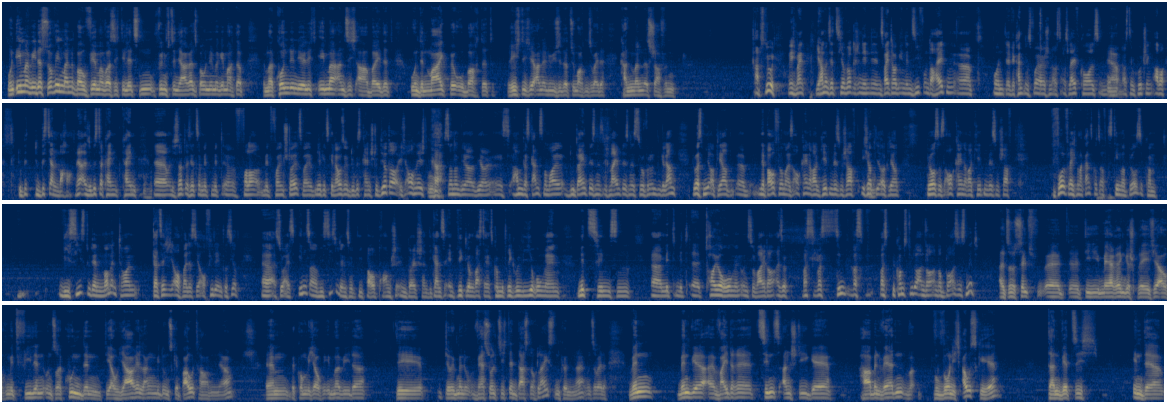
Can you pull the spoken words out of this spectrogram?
und immer wieder, so wie in meiner Baufirma, was ich die letzten 15 Jahre als Bauunternehmer gemacht habe, wenn man kontinuierlich immer an sich arbeitet und den Markt beobachtet, richtige Analyse dazu macht und so weiter, kann man es schaffen. Absolut. Und ich meine, wir haben uns jetzt hier wirklich in den, in den zwei Tagen intensiv unterhalten. Äh, und äh, wir kannten uns vorher schon aus, aus Live-Calls und, ja. und, aus dem Coaching, aber du bist, du bist ja ein Macher. Ne? Also du bist ja kein, kein äh, und ich sage das jetzt mit, mit, äh, voller, mit vollen Stolz, weil mir geht's genauso, du bist kein Studierter, ich auch nicht, ja. sondern wir, wir es haben das ganz normal, du dein Business, ich mein Business, so von unten gelernt. Du hast mir erklärt, äh, eine Baufirma ist auch keine Raketenwissenschaft. Ich habe mhm. dir erklärt, Börse ist auch keine Raketenwissenschaft. Bevor wir vielleicht noch mal ganz kurz auf das Thema Börse kommen, wie siehst du denn momentan tatsächlich auch, weil das ja auch viele interessiert, äh, so als Insider, wie siehst du denn so die Baubranche in Deutschland, die ganze Entwicklung, was da jetzt kommt mit Regulierungen, mit Zinsen, äh, mit, mit äh, Teuerungen und so weiter? Also was, was, sind, was, was bekommst du da an der, an der Basis mit? Also selbst äh, die mehreren Gespräche auch mit vielen unserer Kunden, die auch jahrelang mit uns gebaut haben, ja, ähm, bekomme ich auch immer wieder die die Rückmeldung, wer soll sich denn das noch leisten können ne? und so weiter. Wenn, wenn wir äh, weitere Zinsanstiege haben werden, wovon ich ausgehe, dann wird sich in der,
